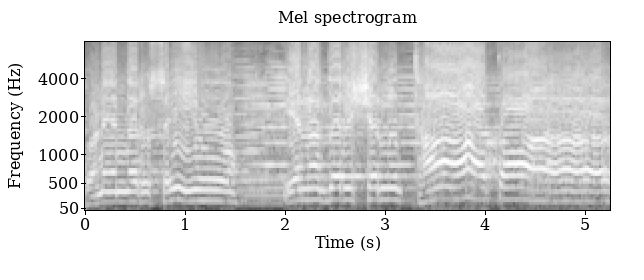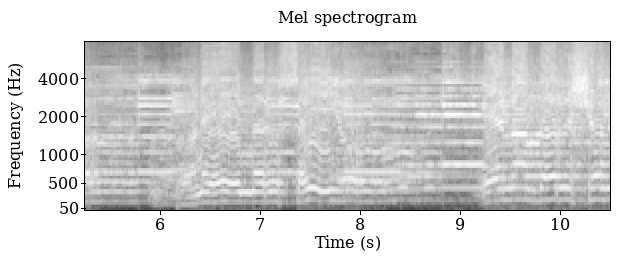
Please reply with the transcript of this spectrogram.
ભણે નરસૈયો એના દર્શન થાતા. ભણે નરસૈયો એના દર્શન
